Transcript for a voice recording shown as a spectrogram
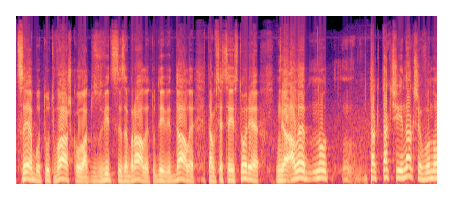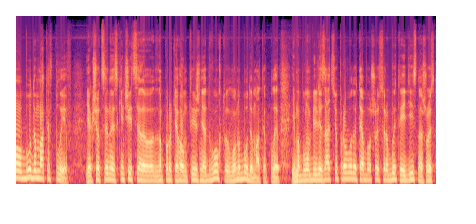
це, бо тут важко, а звідси забрали, туди віддали. Там вся ця історія. Але ну так, так чи інакше, воно буде мати вплив. Якщо це не скінчиться на протягом тижня-двох, то воно буде мати вплив. І або мобілізацію проводити, або щось робити, і дійсно щось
